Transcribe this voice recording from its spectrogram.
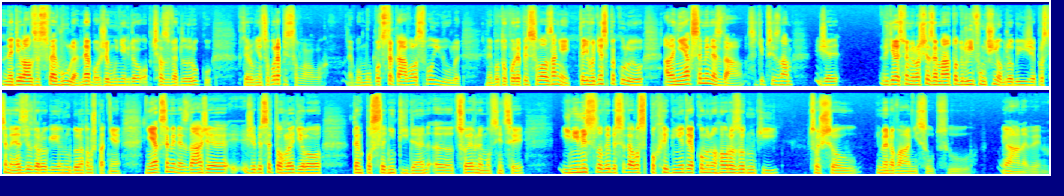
nedělal ze své vůle, nebo že mu někdo občas vedl ruku, kterou něco podepisoval, nebo mu podstrkával svoji vůli, nebo to podepisoval za něj. Teď hodně spekuluju, ale nijak se mi nezdá, se ti přiznám, že viděli jsme Miloše Zema to druhý funkční období, že prostě nejezdil do regionu, byl na tom špatně. Nijak se mi nezdá, že, že by se tohle dělo ten poslední týden, eh, co je v nemocnici. Jinými slovy by se dalo spochybnit jako mnoho rozhodnutí, což jsou jmenování soudců, já nevím,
